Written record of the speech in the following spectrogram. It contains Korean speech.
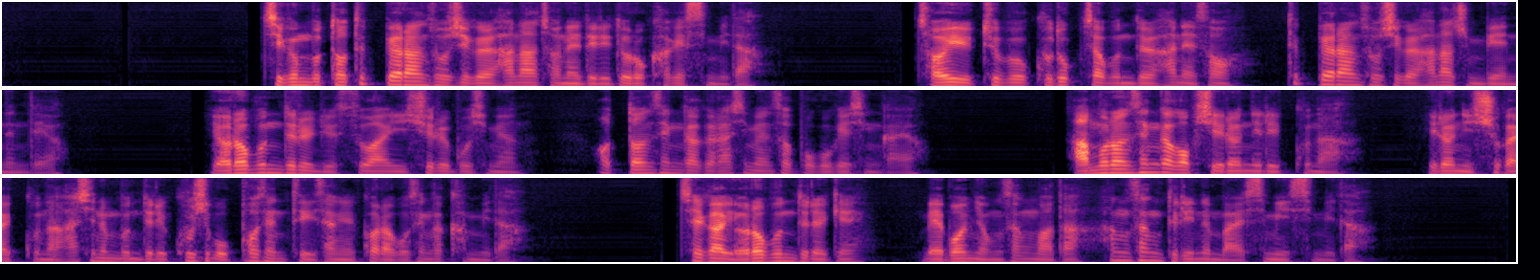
지금부터 특별한 소식을 하나 전해드리도록 하겠습니다. 저희 유튜브 구독자분들 한해서 특별한 소식을 하나 준비했는데요. 여러분들을 뉴스와 이슈를 보시면 어떤 생각을 하시면서 보고 계신가요? 아무런 생각 없이 이런 일이 있구나, 이런 이슈가 있구나 하시는 분들이 95% 이상일 거라고 생각합니다. 제가 여러분들에게 매번 영상마다 항상 드리는 말씀이 있습니다.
